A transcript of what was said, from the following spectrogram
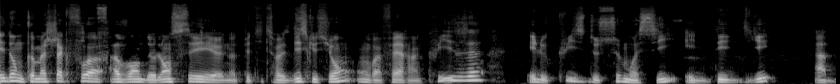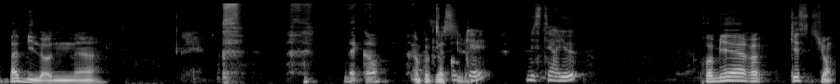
Et donc, comme à chaque fois, avant de lancer euh, notre petite discussion, on va faire un quiz. Et le quiz de ce mois-ci est dédié à Babylone. D'accord. Un peu facile. Ok, mystérieux. Première question.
